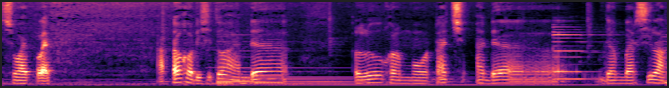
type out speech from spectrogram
Swipe left. Atau kalau di situ ada lu kalau mau touch ada gambar silang.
